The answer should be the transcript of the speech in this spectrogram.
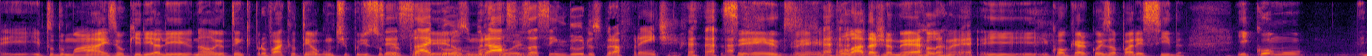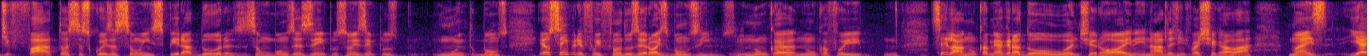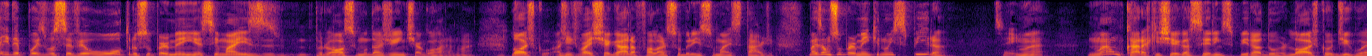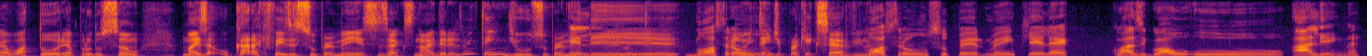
e, e, tudo mais. Eu queria ali, não, eu tenho que provar que eu tenho algum tipo de superpoder. Você sai com os braços coisa. assim duros para frente. sim, sim, pular da janela, né? E, e, e qualquer coisa parecida. E como de fato, essas coisas são inspiradoras, são bons exemplos, são exemplos muito bons. Eu sempre fui fã dos heróis bonzinhos. Uhum. Nunca, nunca fui, sei lá, nunca me agradou o anti-herói nem nada. A gente vai chegar lá, mas e aí depois você vê o outro Superman, esse mais próximo da gente agora, não é? Lógico, a gente vai chegar a falar sobre isso mais tarde, mas é um Superman que não inspira. Sim. Não é? Não é um cara que chega a ser inspirador. Lógico, eu digo, é o ator, é a produção. Mas é, o cara que fez esse Superman, esse Zack Snyder, ele não entende o Superman. Ele, ele não mostra ele um... não entende para que que serve, né? Mostra um Superman que ele é quase igual o Alien, né?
